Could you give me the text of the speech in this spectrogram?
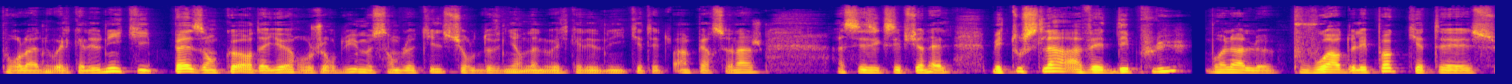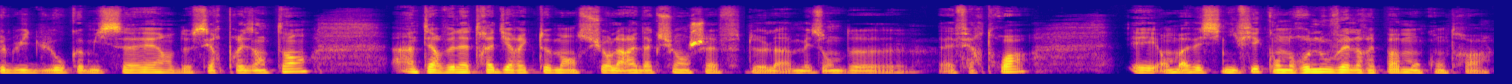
pour la Nouvelle-Calédonie, qui pèse encore d'ailleurs aujourd'hui, me semble-t-il, sur le devenir de la Nouvelle-Calédonie, qui était un personnage assez exceptionnel. Mais tout cela avait déplu, voilà, le pouvoir de l'époque, qui était celui du haut-commissaire, de ses représentants, intervenait très directement sur la rédaction en chef de la maison de FR3, et on m'avait signifié qu'on ne renouvellerait pas mon contrat.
